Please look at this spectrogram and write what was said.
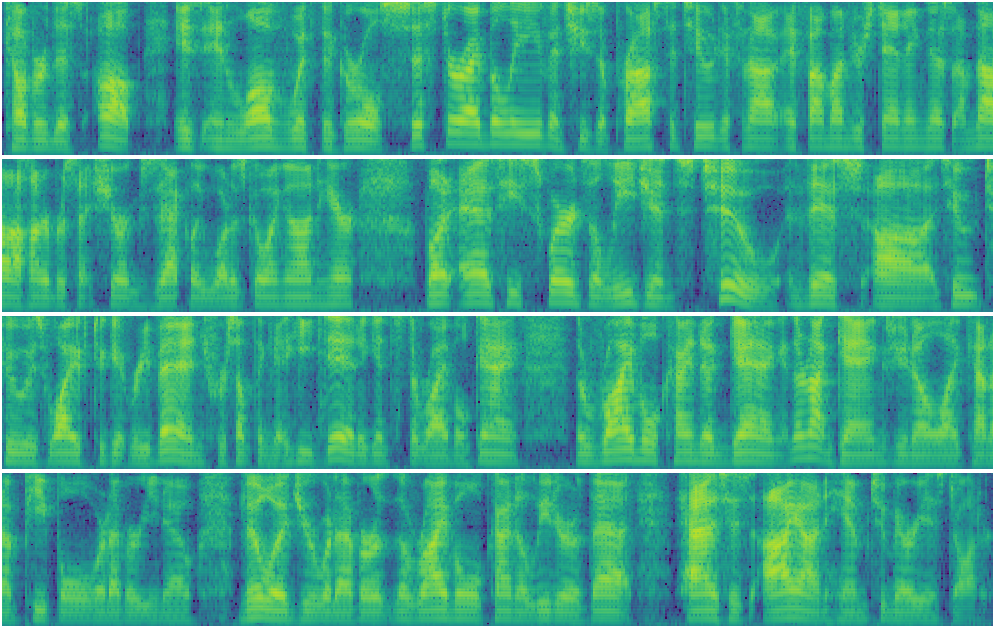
cover this up is in love with the girl's sister, I believe, and she's a prostitute. If not, if I'm understanding this, I'm not 100% sure exactly what is going on here. But as he swears allegiance to this, uh, to to his wife to get revenge for something that he did against the rival gang, the rival kind of gang, and they're not gangs, you know, like kind of people, whatever, you know, village or whatever. The rival kind of leader of that has his eye on him to marry his daughter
